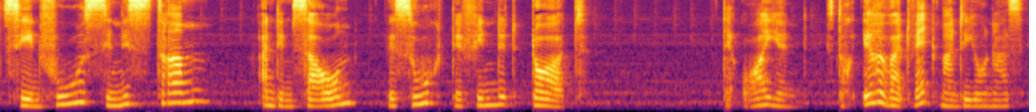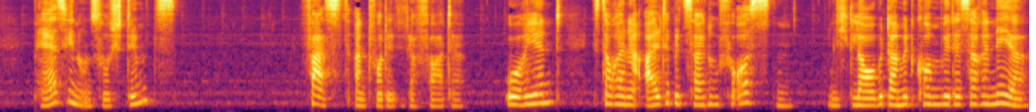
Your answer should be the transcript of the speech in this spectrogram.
Zehn Fuß sinistram an dem Saum, wer sucht, der findet dort. Der Orient ist doch irre weit weg, meinte Jonas. Persien und so stimmt's? Fast, antwortete der Vater. Orient ist auch eine alte Bezeichnung für Osten, und ich glaube, damit kommen wir der Sache näher.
